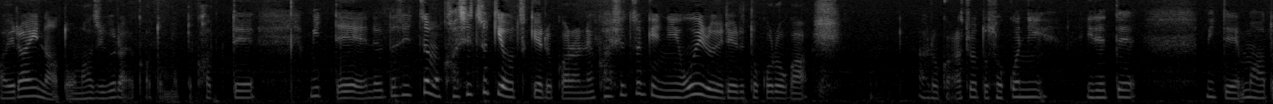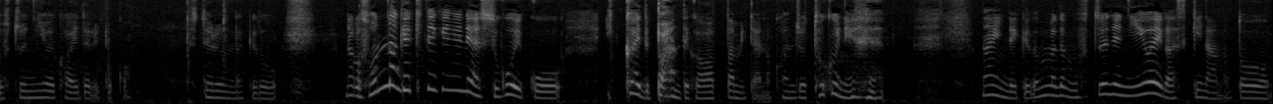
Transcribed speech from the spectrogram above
あアイライナーと同じぐらいかと思って買ってみてで私いつも加湿器をつけるからね加湿器にオイル入れるところがあるからちょっとそこに入れてみてまああと普通に匂い嗅いだりとかしてるんだけどなんかそんな劇的にねすごいこう1回でバンって変わったみたいな感じは特にねないんだけどまあでも普通に匂いが好きなのと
